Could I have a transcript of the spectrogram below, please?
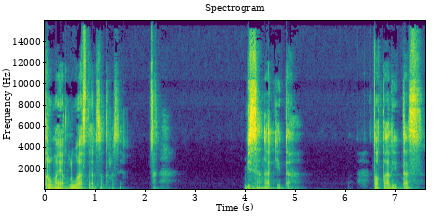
rumah yang luas dan seterusnya. Nah, bisa nggak kita totalitas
